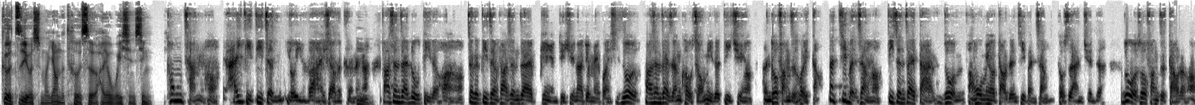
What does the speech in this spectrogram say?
各自有什么样的特色，还有危险性？通常哈、海底地震有引发海啸的可能啊。嗯发生在陆地的话哈、这个地震发生在偏远地区那就没关系。如果发生在人口稠密的地区哦，很多房子会倒。那基本上哈、地震再大，如果房屋没有倒，人基本上都是安全的。如果说房子倒了哈，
